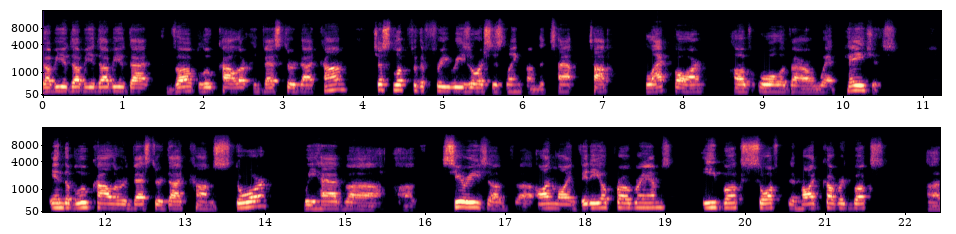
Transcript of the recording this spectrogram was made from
www.thebluecollarinvestor.com. Just look for the free resources link on the top, top black bar of all of our web pages. In the bluecollarinvestor.com store, we have uh, a series of uh, online video programs, ebooks, soft and hard covered books, uh,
